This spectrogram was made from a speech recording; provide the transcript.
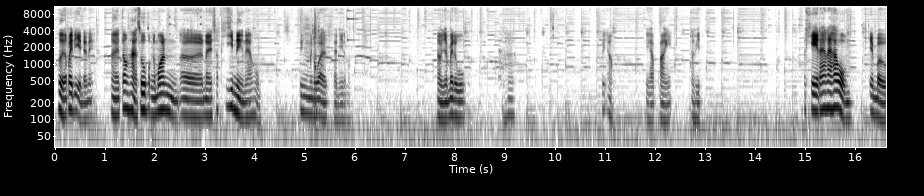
เผื่อต้องไปดีเอ็นนะเนี่ยต้องหาสู้โปเกมอนเอ่อในสักที่หนึ่งนะครับผม ซึ่งไม่รู้ว่าแถวนี้หรือเปล่าเรายังไม่รู้เฮ้ยเอาโอเคครับไปอาผิดโอเคได้แล้วครับผมเกมเบิล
